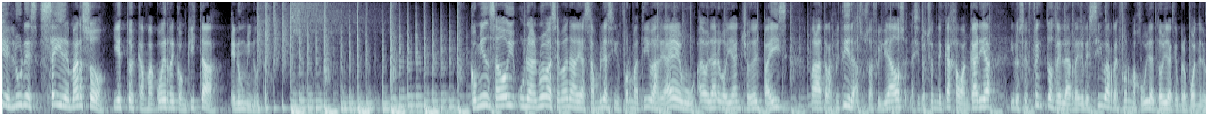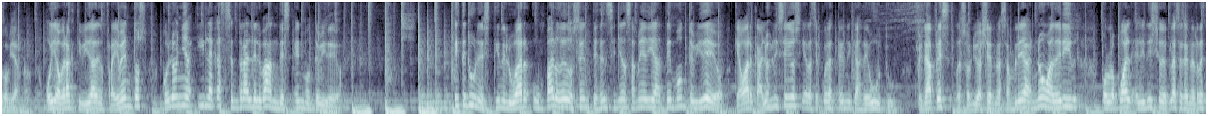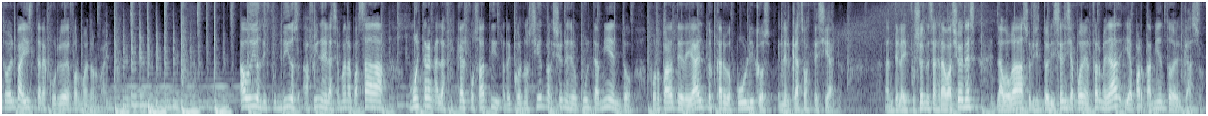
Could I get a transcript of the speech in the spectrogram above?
Hoy es lunes 6 de marzo y esto es Camacuay Reconquista en un minuto. Comienza hoy una nueva semana de asambleas informativas de AEBU a lo largo y ancho del país para transmitir a sus afiliados la situación de caja bancaria y los efectos de la regresiva reforma jubilatoria que propone el gobierno. Hoy habrá actividad en Fraiventos, Colonia y la Casa Central del Bandes en Montevideo. Este lunes tiene lugar un paro de docentes de enseñanza media de Montevideo, que abarca a los liceos y a las escuelas técnicas de UTU. FENAPES resolvió ayer en asamblea no adherir, por lo cual el inicio de clases en el resto del país transcurrió de forma normal. Audios difundidos a fines de la semana pasada muestran a la fiscal Fossati reconociendo acciones de ocultamiento por parte de altos cargos públicos en el caso Astesiano. Ante la difusión de esas grabaciones, la abogada solicitó licencia por enfermedad y apartamiento del caso.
